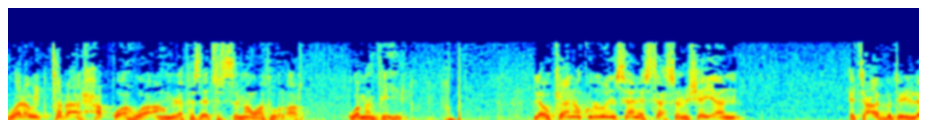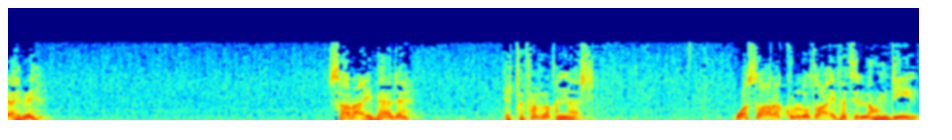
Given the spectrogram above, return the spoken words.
ولو اتبع الحق أهواءهم لفسدت السماوات والأرض ومن فيهن. لو كان كل إنسان يستحسن شيئا يتعبد لله به صار عبادة يتفرق الناس. وصار كل طائفة لهم دين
